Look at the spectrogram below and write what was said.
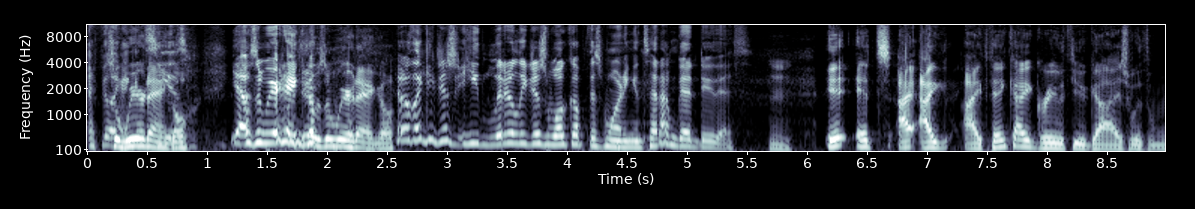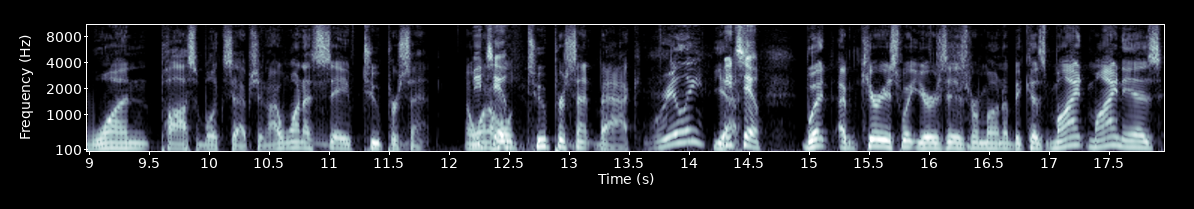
I feel It's a like I weird could see his- angle. yeah, it was a weird angle. It was a weird angle. It was like he just he literally just woke up this morning and said, "I'm going to do this." Hmm. It, it's I, I I think I agree with you guys with one possible exception. I want to save two percent. I Me want to too. hold two percent back. Really? Yes. too. What I'm curious what yours is, Ramona, because mine mine is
